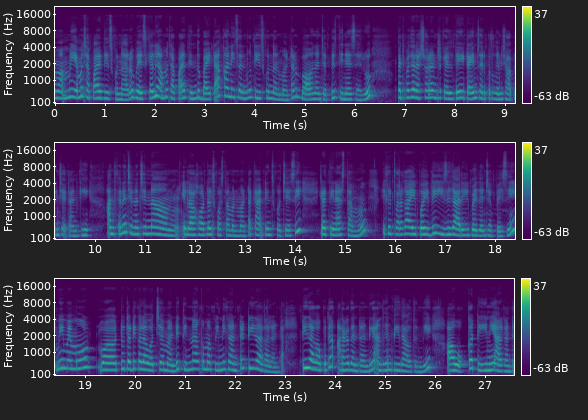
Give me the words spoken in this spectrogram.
మా మమ్మీ ఏమో చపాతీ తీసుకున్నారు. బేసికల్లీ అమ్మ చపాతీ తిందు బయట కానీ సరిగ్గా తీసుకుందనమాట బాగుందని చెప్పేసి తినేశారు. పెద్ద పెద్ద రెస్టారెంట్లకు వెళ్తే ఈ టైం సరిపోతుంది షాపింగ్ చేయడానికి అందుకనే చిన్న చిన్న ఇలా హోటల్స్కి వస్తామన్నమాట. క్యాంటీన్స్కి వచ్చేసి ఇలా తినేస్తాము. ఇక త్వరగా అయిపోయింది ఈజీగా అరిగిపోయింది అని చెప్పేసి. మేమేమో టూ థర్టీకి అలా వచ్చామండి. తిన్నాక మా పిన్నికి అంటే టీ తాగాలంట. టీ తాగకపోతే అరగదంటండి. అందుకని టీ తాగుతుంది. ఆ ఒక్క టీని అరగంట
